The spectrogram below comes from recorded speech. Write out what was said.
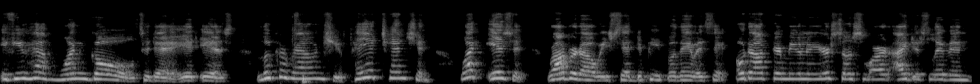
If you have one goal today, it is look around you, pay attention. What is it? Robert always said to people, they would say, Oh, Dr. Mueller, you're so smart. I just live in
